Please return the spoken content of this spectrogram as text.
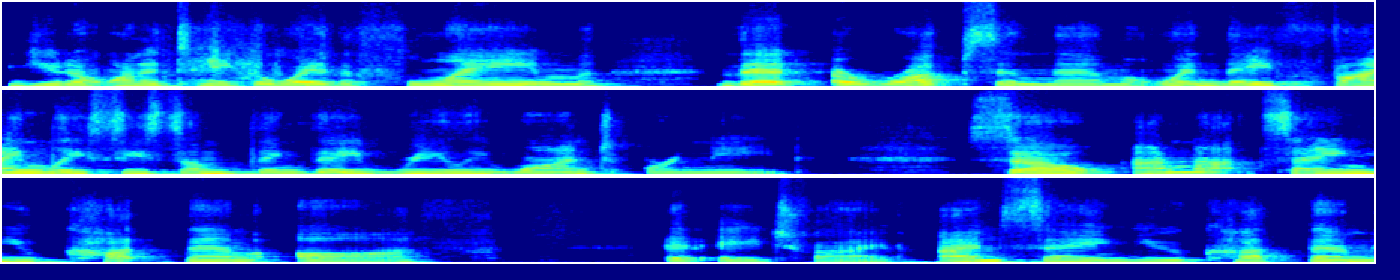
you don't want to take away the flame that erupts in them when they finally see something they really want or need. So I'm not saying you cut them off at age five. I'm saying you cut them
